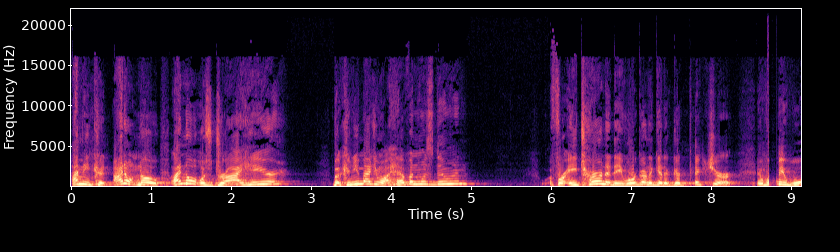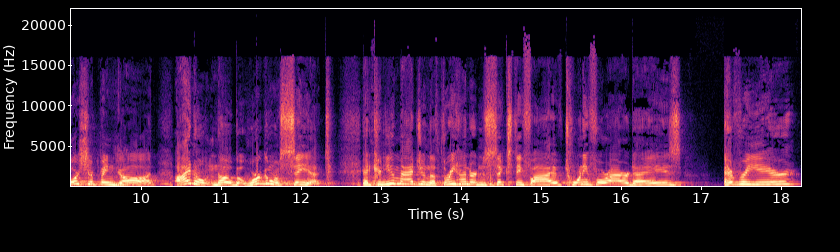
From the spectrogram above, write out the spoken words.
I mean, could, I don't know. I know it was dry here, but can you imagine what heaven was doing? For eternity, we're going to get a good picture and we'll be worshiping God. I don't know, but we're going to see it. And can you imagine the 365 24 hour days every year?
